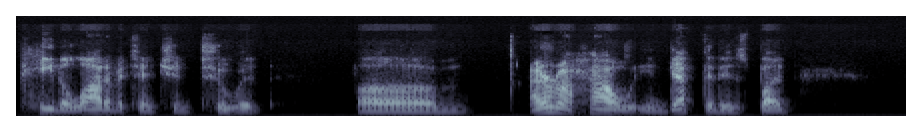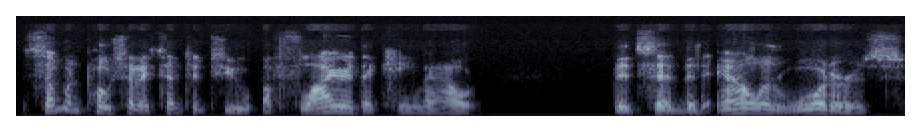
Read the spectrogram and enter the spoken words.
paid a lot of attention to it. Um, I don't know how in depth it is, but someone posted. I sent it to you a flyer that came out that said that Allen Waters,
